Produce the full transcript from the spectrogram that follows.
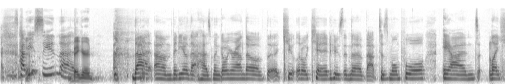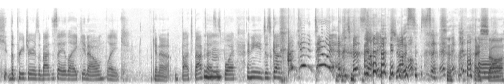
baptism. Have Yeah. you seen that Bigger that um, video that has been going around though of the cute little kid who's in the baptismal pool and like the preacher is about to say like you know like gonna about to baptize this boy and he just goes I'm gonna do it and just like jumps in. I saw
